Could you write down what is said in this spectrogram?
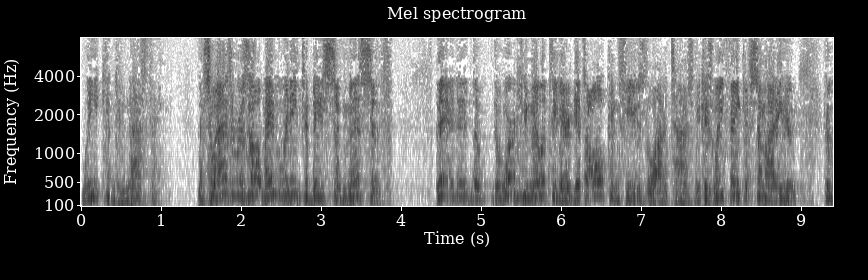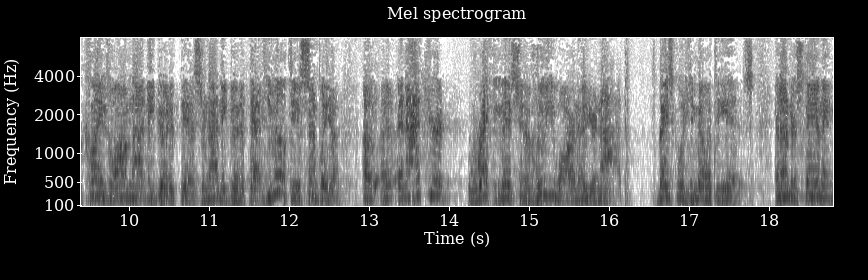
we can do nothing. And so as a result, maybe we need to be submissive the, the, the, word humility there gets all confused a lot of times because we think of somebody who, who claims, well, I'm not any good at this or not any good at that. Humility is simply a, a, a, an accurate recognition of who you are and who you're not. Basically what humility is. And understanding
